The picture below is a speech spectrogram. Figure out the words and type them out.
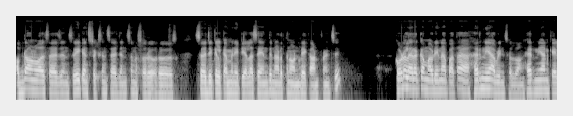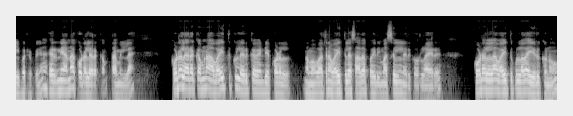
abdomen wall surgeons reconstruction சர்ஜன்ஸ்னு ஒரு ஒரு சர்ஜிக்கல் கம்யூனிட்டி எல்லாம் சேர்ந்து நடத்தின ஒன் டே கான்ஃபரன்ஸு குடல் இறக்கம் அப்படின்னா பார்த்தா ஹெர்னியா அப்படின்னு சொல்லுவாங்க. ஹெர்னியான்னு கேள்விப்பட்டிருப்பீங்க. ஹெர்னியானா குடல் இறக்கம் தமிழில். குடல் இறக்கம்னா வயிற்றுக்குள்ளே இருக்க வேண்டிய குடல். நம்ம பார்த்தோன்னா வயிற்றுல சதப்பகுதி மசில்னு இருக்க ஒரு லாயரு குடல்லாம் வயிற்றுக்குள்ளே தான் இருக்கணும்.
